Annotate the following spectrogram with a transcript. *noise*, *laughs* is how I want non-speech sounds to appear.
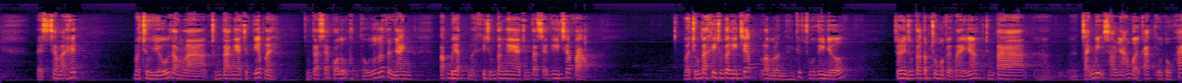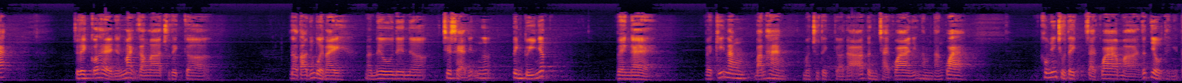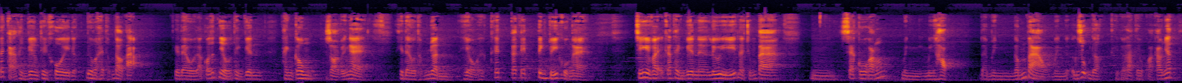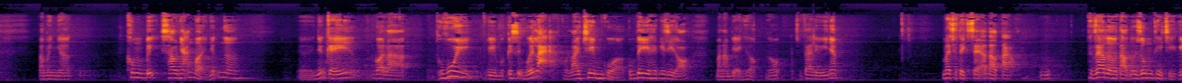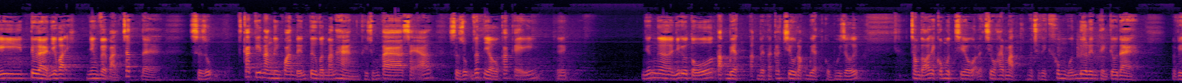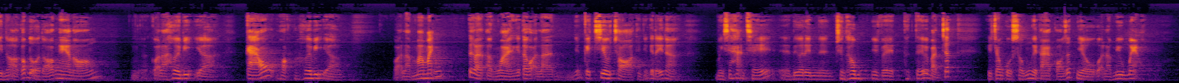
để xem lại hết. Mà chủ yếu rằng là chúng ta nghe trực tiếp này, chúng ta sẽ có độ thẩm thấu rất là nhanh. Đặc biệt là khi chúng ta nghe, chúng ta sẽ ghi chép vào và chúng ta, khi chúng ta ghi chép là một lần hình thức chúng ta ghi nhớ. Cho nên chúng ta tập trung vào việc này nhé chúng ta à, tránh bị sao nhãng bởi các yếu tố khác. Chủ tịch có thể nhấn mạnh rằng là chủ tịch à, đào tạo những buổi này là nêu nên à, chia sẻ những tinh túy nhất về nghề, về kỹ năng bán hàng mà chủ tịch đã từng trải qua những năm tháng qua. Không những chủ tịch trải qua mà rất nhiều thành, tất cả các thành viên thiên khôi được đưa vào hệ thống đào tạo thì đều đã có rất nhiều thành viên thành công, giỏi với nghề, thì đều thấm nhuần, hiểu hết các cái tinh túy của nghề. Chính vì vậy, các thành viên ờ, lưu ý là chúng ta sẽ cố gắng mình mình học để mình ngấm vào, mình ứng dụng được thì nó đạt hiệu quả cao nhất. Và mình ờ, không bị sao nhãng bởi những ờ, những cái, gọi là, thú vui vì một cái sự mới lạ của livestream của công ty hay cái gì đó mà làm bị ảnh hưởng. Đúng không? chúng ta lưu ý nhé. Mai chủ tịch sẽ đào tạo thực ra đào tạo nội dung thì chỉ ghi tiêu đề như vậy nhưng về bản chất để sử dụng các kỹ năng liên quan đến tư vấn bán hàng thì chúng ta sẽ sử dụng rất nhiều các cái những ờ, những yếu tố đặc biệt đặc biệt là các chiêu đặc biệt của môi giới. Trong đó thì có một chiêu gọi là chiêu hai mặt mà chủ tịch không muốn đưa lên thành tiêu đề bởi vì nó ở góc độ ở đó nghe nó ừ, gọi là hơi bị uh, cáo hoặc hơi bị uh, gọi là ma mãnh. Tức là ở ngoài người ta gọi là những cái chiêu trò thì những cái đấy là mình sẽ hạn chế ờ, đưa lên ờ, truyền thông. Như về thực tế về bản chất thì trong cuộc sống người ta có rất nhiều, gọi là, mưu mẹo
